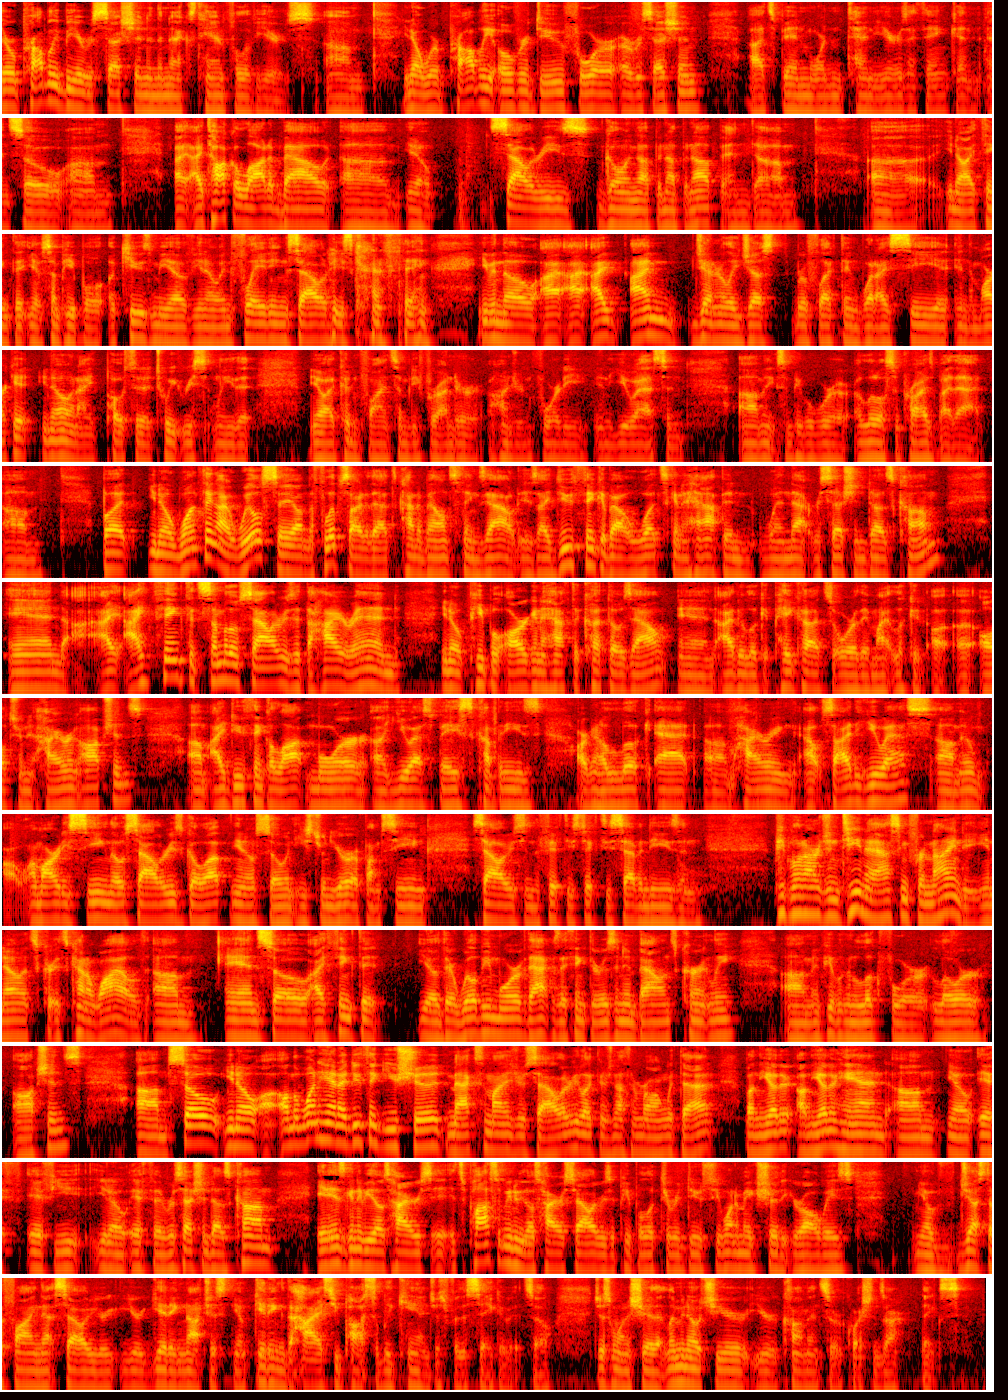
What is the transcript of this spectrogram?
there will probably be a recession in the next handful of years. Um, you know, we're probably overdue for a recession. Uh, it's been more than 10 years, I think. And, and so um, I, I, talk a lot about, um, you know, salaries going up and up and up. And, um, uh, you know, I think that, you know, some people accuse me of, you know, inflating salaries kind of thing even though I, I, I'm generally just reflecting what I see in the market, you know, and I posted a tweet recently that, you know, I couldn't find somebody for under 140 in the U.S. and um, I think some people were a little surprised by that. Um, but you know, one thing I will say on the flip side of that to kind of balance things out is I do think about what's going to happen when that recession does come, and I, I think that some of those salaries at the higher end you know, people are going to have to cut those out and either look at pay cuts or they might look at uh, uh, alternate hiring options. Um, I do think a lot more uh, US based companies are going to look at um, hiring outside the US. Um, and I'm already seeing those salaries go up, you know, so in Eastern Europe, I'm seeing salaries in the 50s, 60s, 70s, and people in Argentina asking for 90, you know, it's, it's kind of wild. Um, and so I think that you know there will be more of that because I think there is an imbalance currently, um, and people are going to look for lower options. Um, so you know, on the one hand, I do think you should maximize your salary. Like, there's nothing wrong with that. But on the other, on the other hand, um, you know, if if you you know if a recession does come, it is going to be those higher. It's possibly going to be those higher salaries that people look to reduce. So you want to make sure that you're always you know justifying that salary you're, you're getting not just you know getting the highest you possibly can just for the sake of it. So just want to share that. Let me know what your your comments or questions are. Thanks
